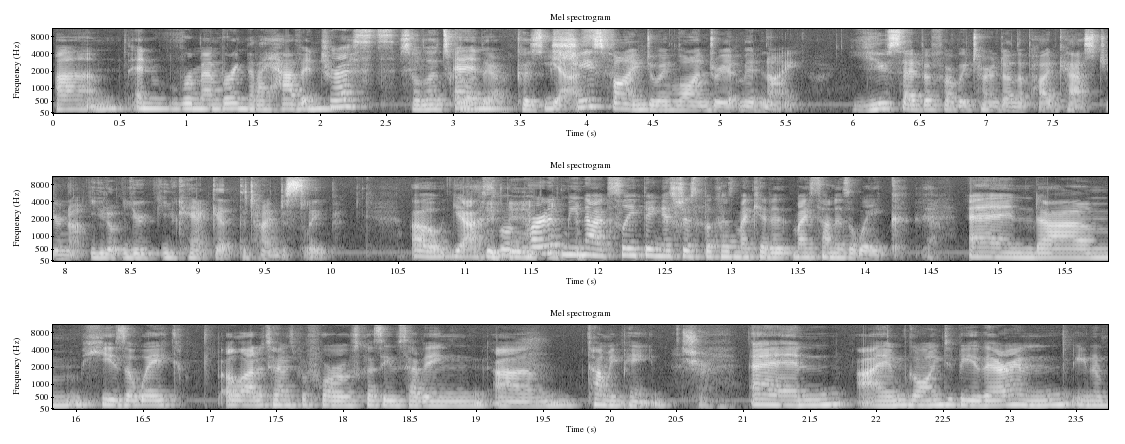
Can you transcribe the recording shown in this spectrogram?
Um, and remembering that I have interests. so let's go And- there because yes. she's fine doing laundry at midnight you said before we turned on the podcast you're not you don't you, you can't get the time to sleep Oh yes, but part of me not sleeping is just because my kid, my son is awake, Yeah. and um, he's awake a lot of times before it was because he was having um, tummy pain. Sure. And I'm going to be there and you know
